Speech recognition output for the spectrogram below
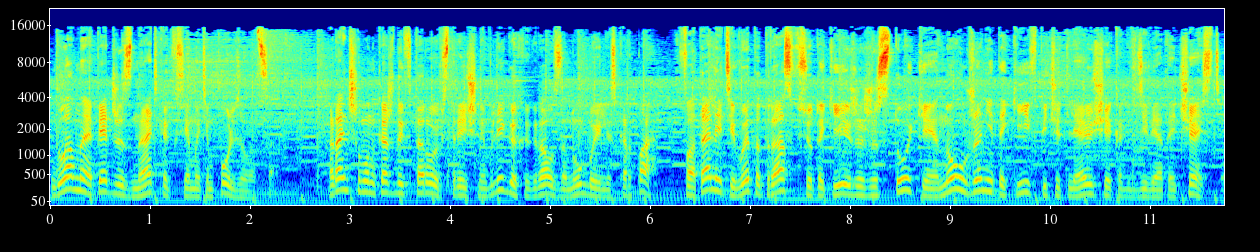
Главное опять же знать, как всем этим пользоваться. Раньше он каждый второй встречный в лигах играл за Нуба или Скорпа. Фаталити в этот раз все такие же жестокие, но уже не такие впечатляющие, как в девятой части.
